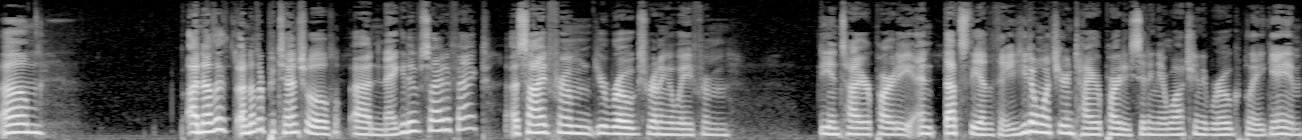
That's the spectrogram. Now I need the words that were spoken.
um, another another potential uh, negative side effect, aside from your rogues running away from the entire party, and that's the other thing. You don't want your entire party sitting there watching the rogue play a game.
